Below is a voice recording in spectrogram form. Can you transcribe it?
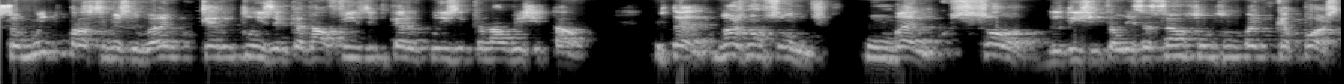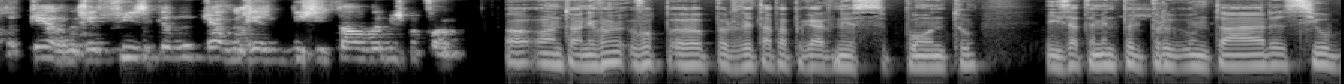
são muito próximas do banco, quer utilizem canal físico, quer utilizem canal digital. Portanto, nós não somos um banco só de digitalização, somos um banco que aposta quer na rede física, quer na rede digital da mesma forma. Oh, oh, António, vou, vou, aproveitar para pegar nesse ponto, exatamente para lhe perguntar se, o,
